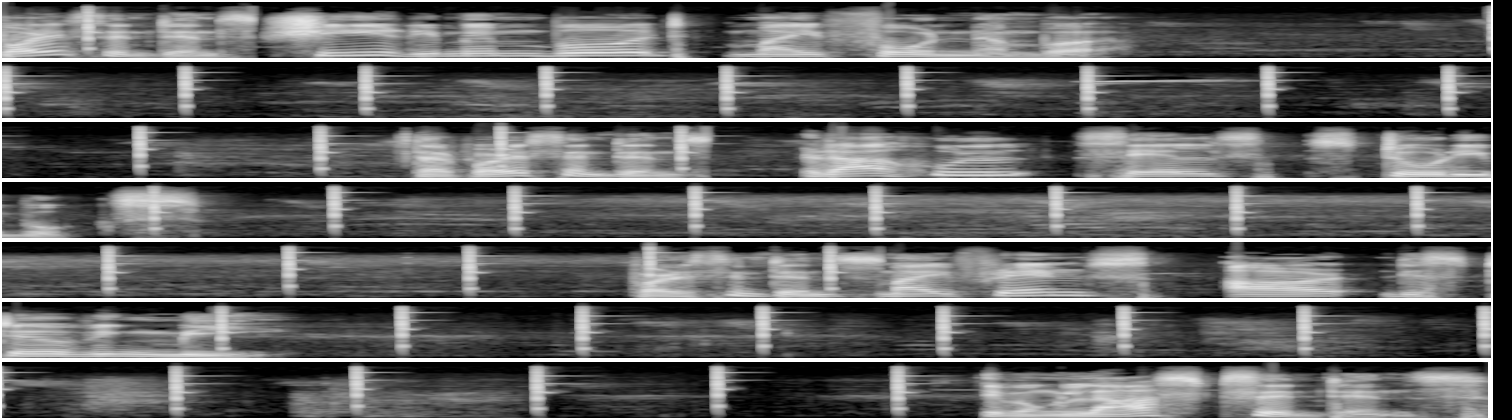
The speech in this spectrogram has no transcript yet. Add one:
পরের sentence She remembered my phone number. তারপরে sentence Rahul sells story books পরের sentence my friends are disturbing me এবং last sentence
